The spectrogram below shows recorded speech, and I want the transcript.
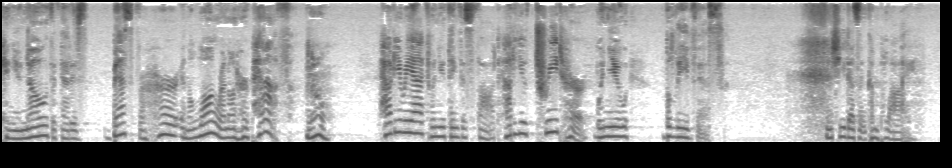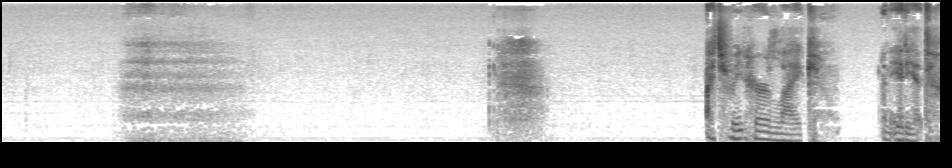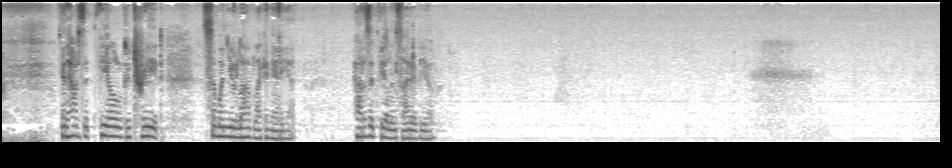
Can you know that that is best for her in the long run on her path? No. How do you react when you think this thought? How do you treat her when you believe this? And she doesn't comply. I treat her like an idiot. And how does it feel to treat someone you love like an idiot? How does it feel inside of you?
